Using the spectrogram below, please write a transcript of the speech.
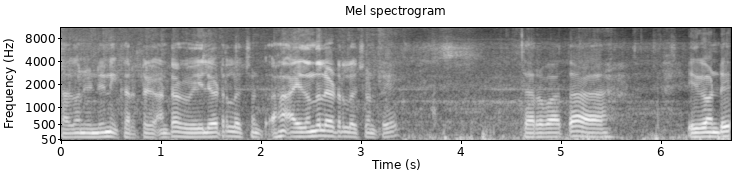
సగం నిండిని కరెక్ట్గా అంటే ఒక వెయ్యి లీటర్లు వచ్చి ఉంటాయి. ఐదు వందల లీటర్లు వచ్చి ఉంటాయి. తర్వాత ఇదిగోండి.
